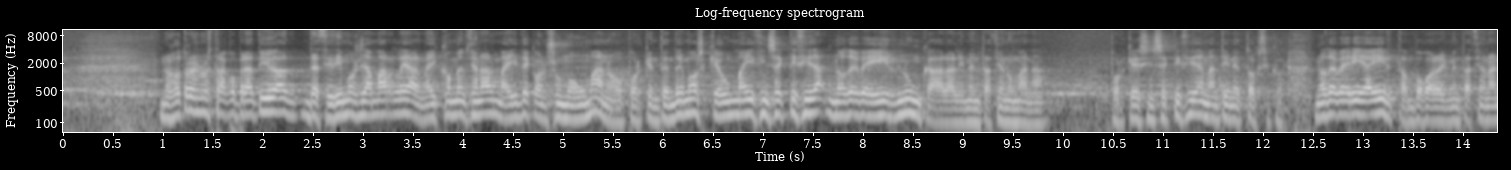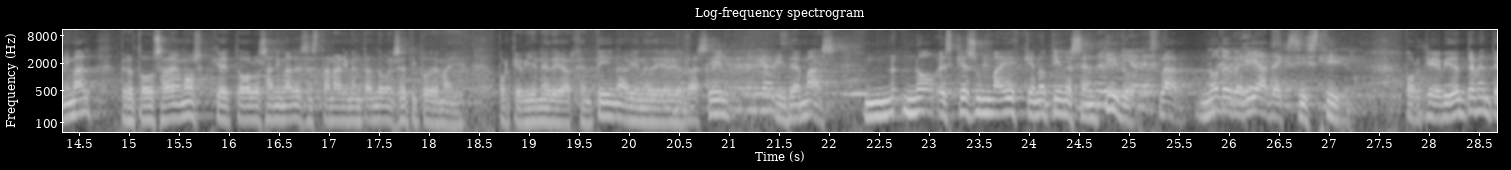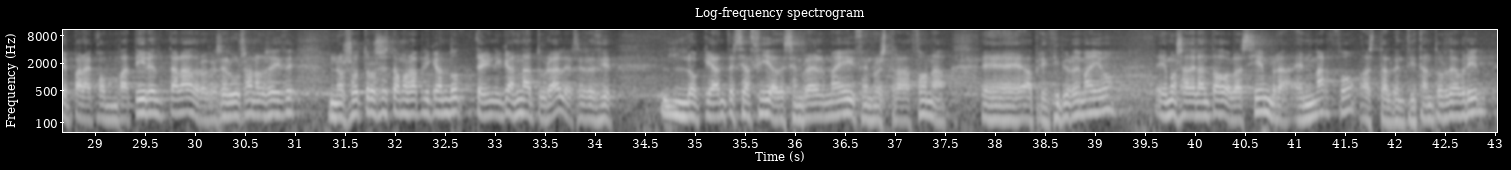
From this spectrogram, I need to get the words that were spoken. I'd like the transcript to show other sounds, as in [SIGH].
Nosotros en nuestra cooperativa decidimos llamarle al maíz convencional maíz de consumo humano, porque entendemos que un maíz insecticida no debe ir nunca a la alimentación humana, porque es insecticida y mantiene tóxicos. No debería ir tampoco a la alimentación animal, pero todos sabemos que todos los animales se están alimentando con ese tipo de maíz, porque viene de Argentina, viene de Brasil y demás. No, no es que es un maíz que no tiene sentido, claro, no debería de existir porque evidentemente para combatir el taladro, que es el gusano que se dice, nosotros estamos aplicando técnicas naturales, es decir, lo que antes se hacía de sembrar el maíz en nuestra zona eh, a principios de mayo, hemos adelantado la siembra en marzo hasta el veintitantos de abril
